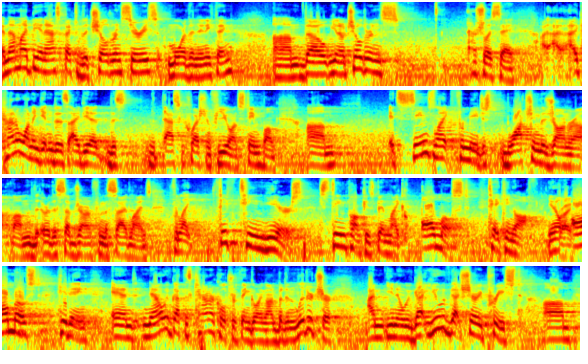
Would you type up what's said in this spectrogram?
And that might be an aspect of the children's series more than anything. Um, though, you know, children's, how should I say? I, I, I kind of want to get into this idea, this, ask a question for you on steampunk. Um, it seems like for me, just watching the genre um, or the subgenre from the sidelines, for like 15 years, steampunk has been like almost taking off. You know, Right. almost hitting. And now we've got this counterculture thing going on. But in literature, I'm, you know, we've got you, we've got Cherie Priest. Um,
